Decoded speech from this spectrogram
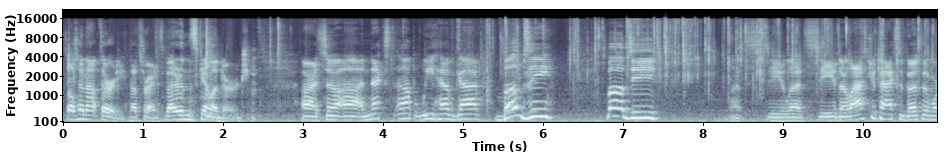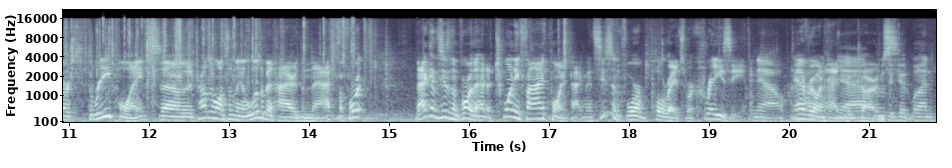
It's also not 30. That's right. It's better than Skeledirge. All right, so uh, next up we have got Bubsy. Bubsy. Let's see, let's see. Their last two packs have both been worth three points, so they probably want something a little bit higher than that. Before, back in season four, they had a 25 point pack. Man, season four pull rates were crazy. No. Everyone had good yeah, cards. It was a good one.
